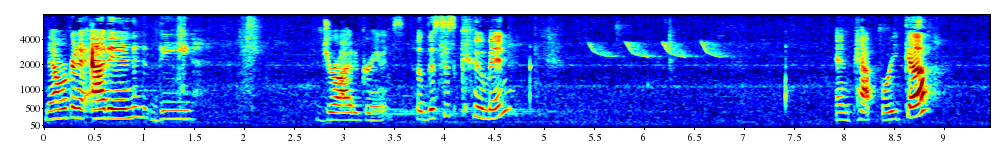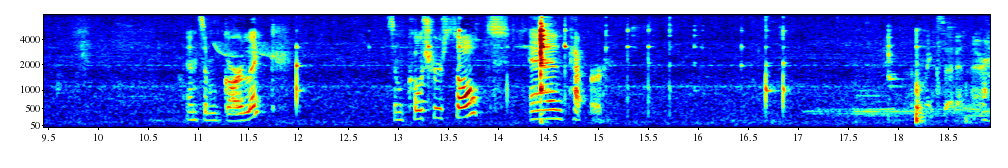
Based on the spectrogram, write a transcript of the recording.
Now we're going to add in the dried ingredients. So this is cumin and paprika and some garlic, some kosher salt, and pepper. Mix that in there.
